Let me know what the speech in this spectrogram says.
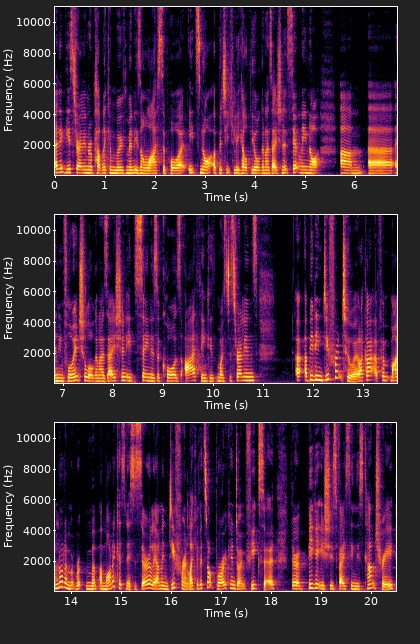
I think the Australian Republican movement is on life support. It's not a particularly healthy organisation. It's certainly not um, uh, an influential organisation. It's seen as a cause, I think, most Australians are a, bit indifferent to it. Like I, am not a, a, monarchist necessarily. I'm indifferent. Like if it's not broken, don't fix it. There are bigger issues facing this country,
